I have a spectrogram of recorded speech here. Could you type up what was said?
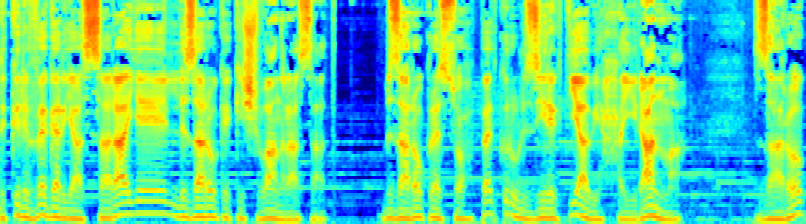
دکر وگر یا سرای لزارو کې کشوان را سات بزاروک ر صحبت کرو لزیرکتی اوی حیران ما زاروک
